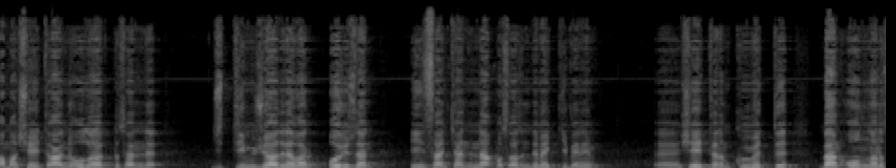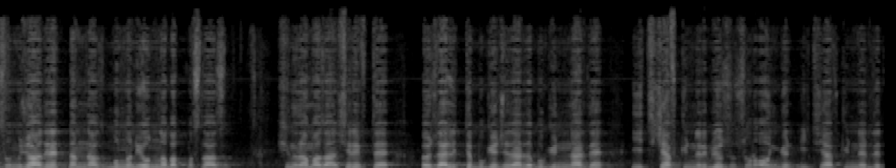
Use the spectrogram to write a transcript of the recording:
Ama şeytani olarak da seninle ciddi mücadele var. O yüzden insan kendini ne yapması lazım? Demek ki benim e, şeytanım kuvvetli. Ben onunla nasıl mücadele etmem lazım? Bunların yoluna bakması lazım. Şimdi Ramazan-ı Şerif'te özellikle bu gecelerde, bu günlerde itikaf günleri biliyorsun son 10 gün itikaf günleridir.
